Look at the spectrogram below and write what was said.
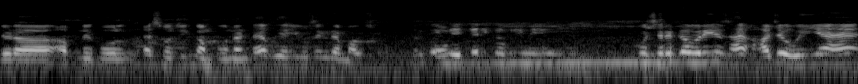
ਜਿਹੜਾ ਆਪਣੇ ਕੋਲ ਐਸਓਜੀ ਕੰਪੋਨੈਂਟ ਹੈ ਵੀ ਆਰ ਯੂਜ਼ਿੰਗ them ਕੋਈ ਮੇਜਰ ਰਿਕਵਰੀ ਹੋਈ? ਕੁਝ ਰਿਕਵਰੀਜ਼ ਹਜੇ ਹੋਈਆਂ ਹੈ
